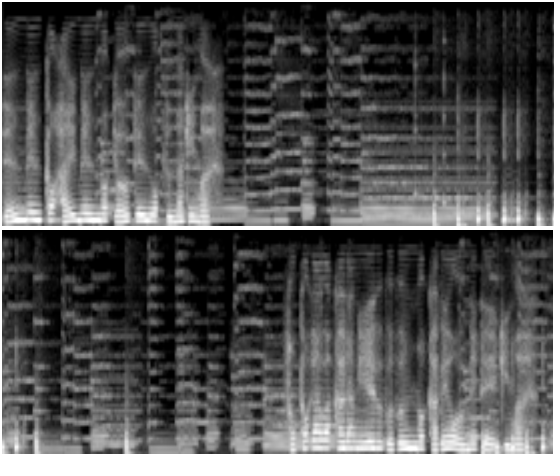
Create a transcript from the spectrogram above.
前面と背面の頂点をつなぎます。外側から見える部分の壁を埋めていきます。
